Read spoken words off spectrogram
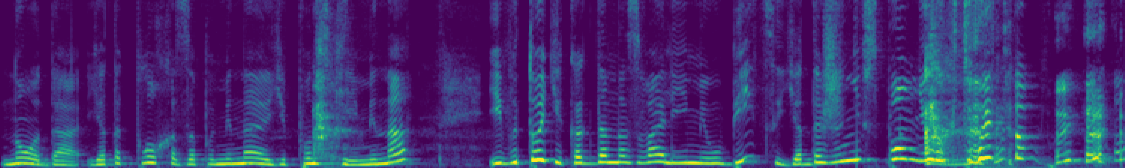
но да, я так плохо запоминаю японские имена. И в итоге, когда назвали имя убийцы, я даже не вспомнила, кто это был.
